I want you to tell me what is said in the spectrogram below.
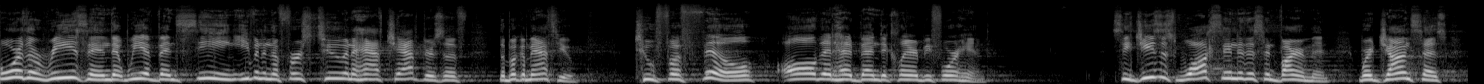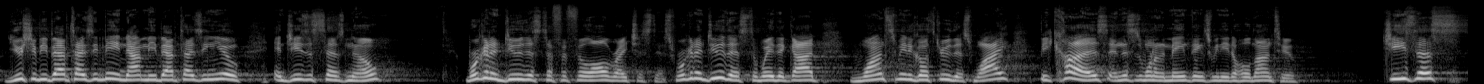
for the reason that we have been seeing even in the first two and a half chapters of the book of Matthew to fulfill all that had been declared beforehand. See, Jesus walks into this environment where John says, You should be baptizing me, not me baptizing you. And Jesus says, No, we're going to do this to fulfill all righteousness. We're going to do this the way that God wants me to go through this. Why? Because, and this is one of the main things we need to hold on to, Jesus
